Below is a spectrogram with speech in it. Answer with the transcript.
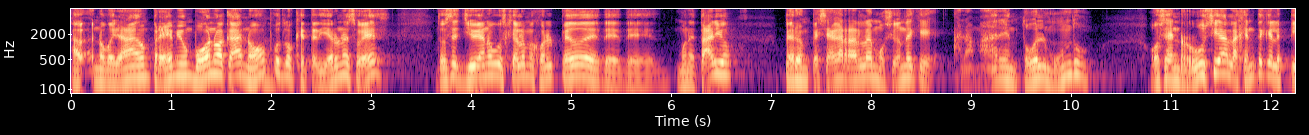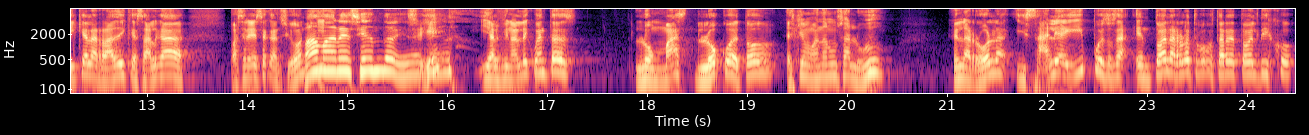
ah, ¿nos vayan a dar un premio, un bono acá? No, pues lo que te dieron eso es. Entonces yo ya no busqué a lo mejor el pedo de, de- de monetario, pero empecé a agarrar la emoción de que, a la madre, en todo el mundo. O sea, en Rusia, la gente que le pique a la radio y que salga, va a salir esa canción. Va Y- amaneciendo. y- Sí, y al final de cuentas, lo más loco de todo es que me mandan un saludo. En la rola y sale ahí, pues, o sea, en toda la rola te puedo estar de todo el disco,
